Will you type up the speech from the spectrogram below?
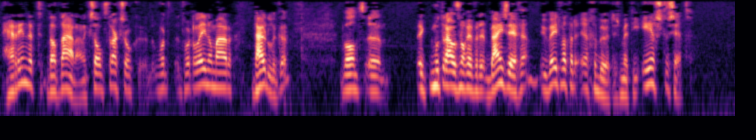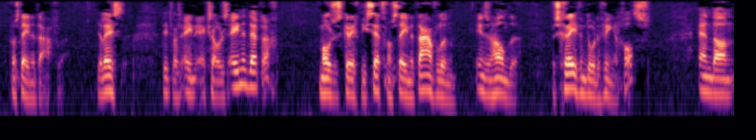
herinnert dat daaraan. Ik zal het straks ook, het wordt, het wordt alleen nog maar duidelijker. Want uh, ik moet trouwens nog even erbij zeggen, u weet wat er gebeurd is met die eerste set van stenen tafelen. Je leest, dit was 1 Exodus 31. Mozes kreeg die set van stenen tafelen in zijn handen, beschreven door de vinger Gods. En dan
